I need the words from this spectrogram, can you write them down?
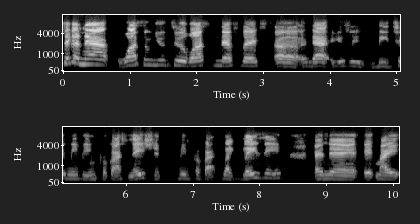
Take a nap, watch some YouTube, watch some Netflix, uh, and that usually lead to me being procrastination, being procrast- like lazy, and then it might,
